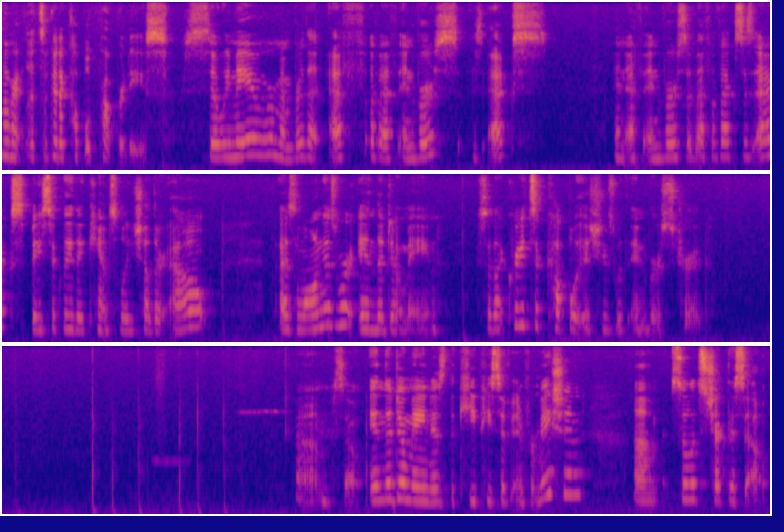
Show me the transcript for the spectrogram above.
All right, let's look at a couple properties. So we may remember that f of f inverse is x and f inverse of f of x is x. Basically, they cancel each other out as long as we're in the domain. So that creates a couple issues with inverse trig. Um, so in the domain is the key piece of information. Um, so let's check this out.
